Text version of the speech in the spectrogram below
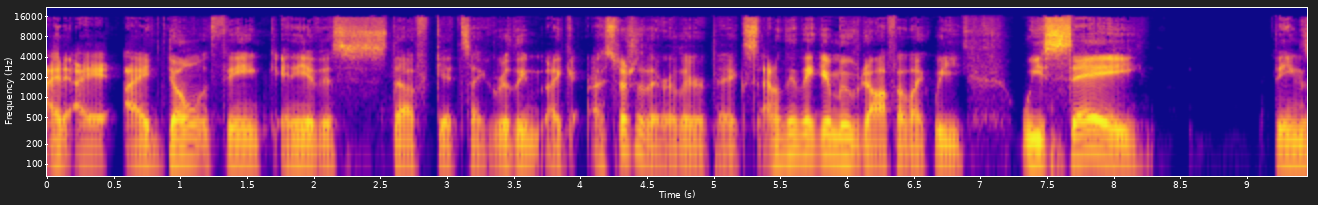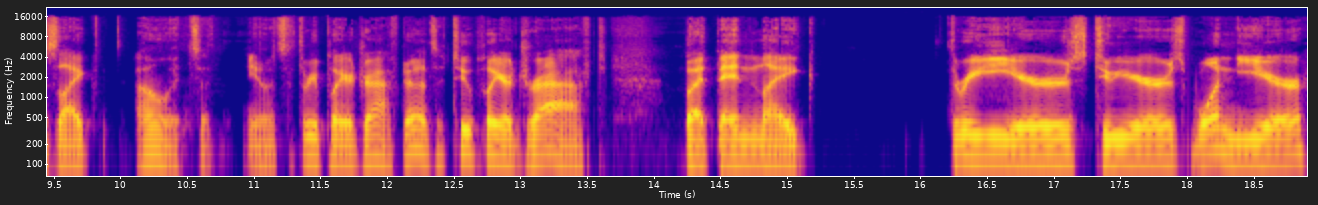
I, I I don't think any of this stuff gets like really like especially the earlier picks. I don't think they get moved off of like we we say things like oh it's a you know it's a three player draft no it's a two player draft but then like three years two years one year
